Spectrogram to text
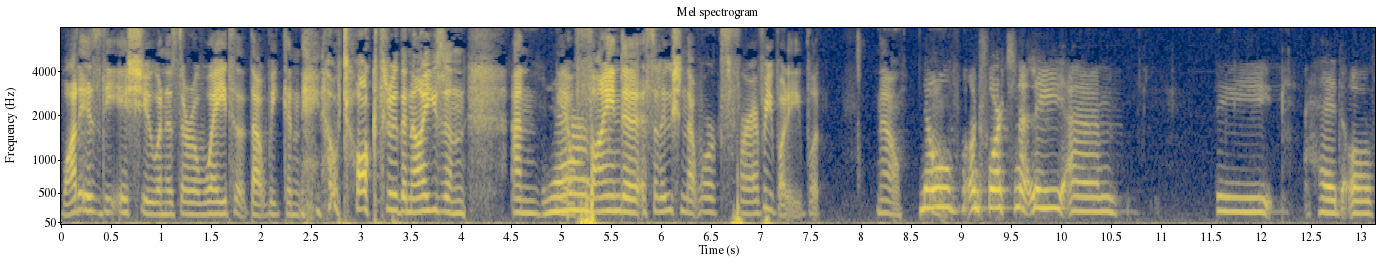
what is the issue and is there a way to, that we can you know talk through the night and and yeah. you know find a, a, solution that works for everybody but no no oh. unfortunately um the head of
